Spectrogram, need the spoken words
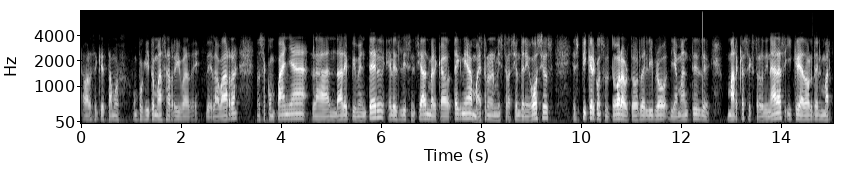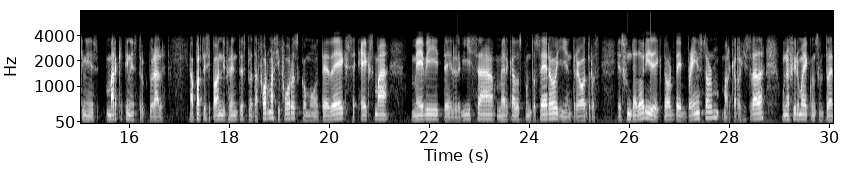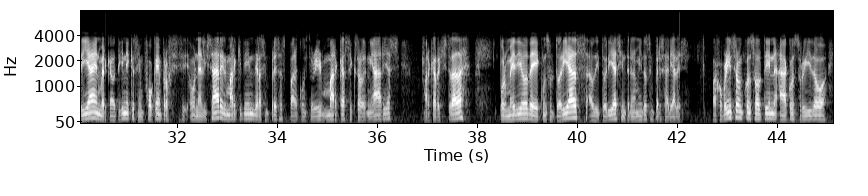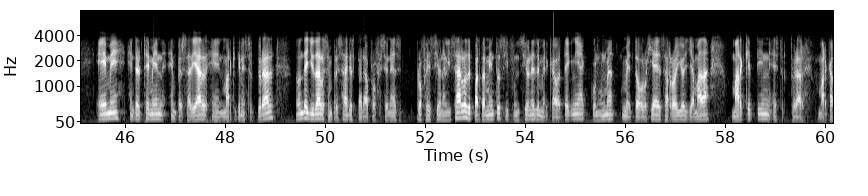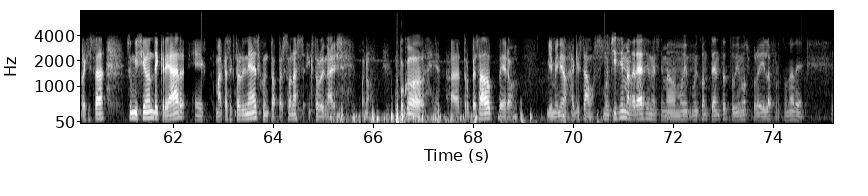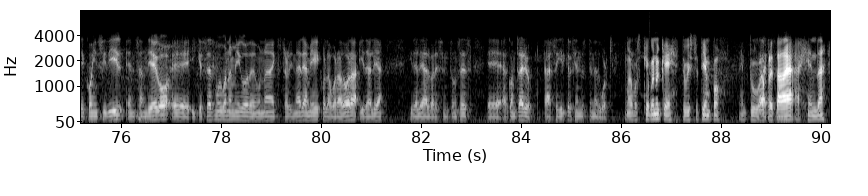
ahora sí que estamos un poquito más arriba de, de, la barra. Nos acompaña la Andare Pimentel. Él es licenciado en Mercadotecnia, maestro en Administración de Negocios, speaker, consultor, autor del libro Diamantes de Marcas Extraordinarias y creador del marketing, estructural. Ha participado en diferentes plataformas y foros como TEDx, EXMA, MEVI, Televisa, Merca 2.0 y entre otros. Es fundador y director de Brainstorm, marca registrada, una firma de consultoría en mercadotecnia que se enfoca en profesionalizar el marketing de las empresas para construir marcas extraordinarias, marca registrada, por medio de consultorías, auditorías y entrenamientos empresariales. Bajo Brainstorm Consulting ha construido M Entertainment Empresarial en Marketing Estructural, donde ayuda a los empresarios para profesionalizar los departamentos y funciones de mercadotecnia con una metodología de desarrollo llamada marketing estructural, marca registrada, su misión de crear eh, marcas extraordinarias junto a personas extraordinarias. Bueno, un poco eh, tropezado, pero bienvenido, aquí estamos. Muchísimas gracias, mi estimado, muy, muy contento. Tuvimos por ahí la fortuna de de coincidir en San Diego eh, y que seas muy buen amigo de una extraordinaria amiga y colaboradora, Idalia, Idalia Álvarez. Entonces, eh, al contrario, a seguir creciendo este networking. Bueno, pues qué bueno que tuviste tiempo en tu apretada agenda.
